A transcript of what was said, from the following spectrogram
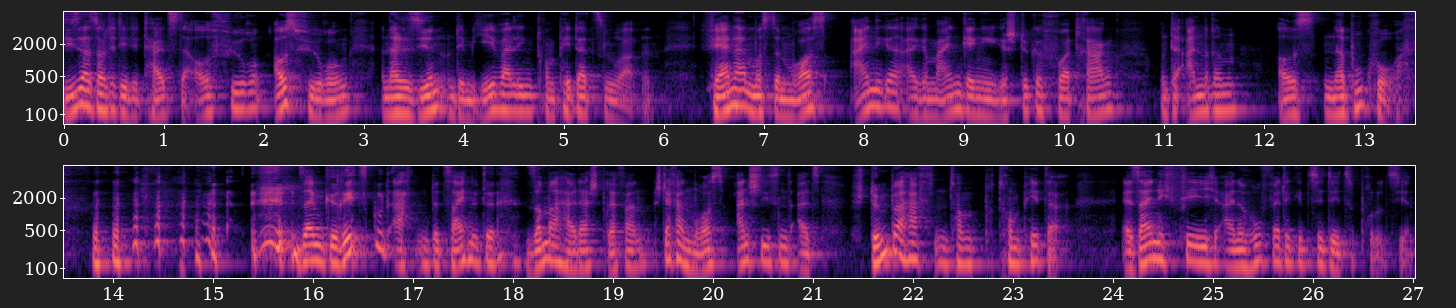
Dieser sollte die Details der Ausführung, Ausführung analysieren und dem jeweiligen Trompeter zuordnen. Ferner musste Mross einige allgemeingängige Stücke vortragen, unter anderem aus Nabucco. In seinem Gerichtsgutachten bezeichnete Sommerhalder Stefan, Stefan Ross anschließend als stümperhaften Tom Trompeter. Er sei nicht fähig, eine hochwertige CD zu produzieren.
